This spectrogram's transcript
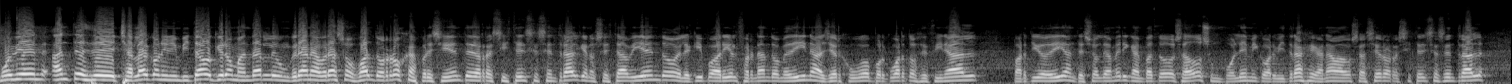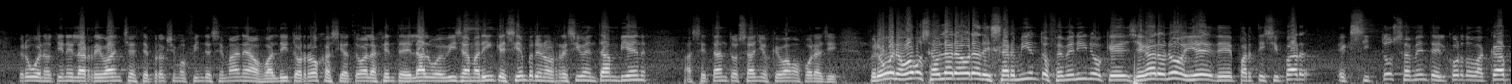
Muy bien, antes de charlar con el invitado, quiero mandarle un gran abrazo a Osvaldo Rojas, presidente de Resistencia Central, que nos está viendo. El equipo de Ariel Fernando Medina ayer jugó por cuartos de final, partido de día ante Sol de América, empató 2 a 2, un polémico arbitraje, ganaba 2 a 0 Resistencia Central. Pero bueno, tiene la revancha este próximo fin de semana a Osvaldito Rojas y a toda la gente del Albo de Villamarín que siempre nos reciben tan bien. Hace tantos años que vamos por allí. Pero bueno, vamos a hablar ahora de Sarmiento Femenino que llegaron hoy eh, de participar exitosamente del Córdoba Cup,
